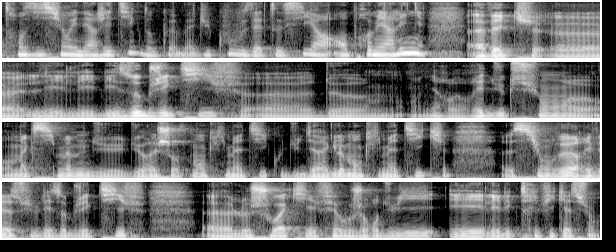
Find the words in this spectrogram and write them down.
transition énergétique. Donc bah, du coup, vous êtes aussi en, première ligne. Avec les, objectifs de réduction au maximum du, du, réchauffement climatique ou du dérèglement climatique, si on veut arriver à suivre les objectifs, le choix qui est fait aujourd'hui est l'électrification.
